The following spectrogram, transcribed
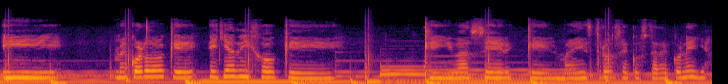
Y me acuerdo que ella dijo que, que iba a hacer que el maestro se acostara con ella.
